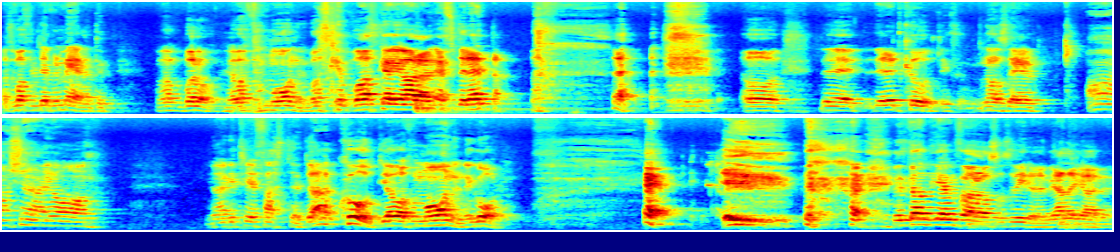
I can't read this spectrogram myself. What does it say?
alltså varför deprimerad typ? Vadå? Jag var på månen, vad ska, vad ska jag göra efter detta? och det, det, är rätt coolt liksom. Någon säger, ah tjena jag, jag äger tre fastigheter. Ja coolt, jag var på månen igår. vi ska inte jämföra oss och så vidare, vi alla gör det.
